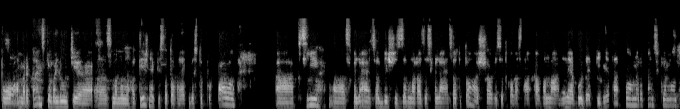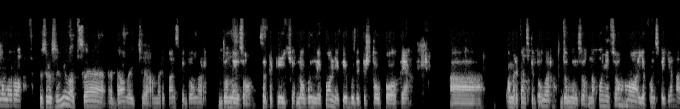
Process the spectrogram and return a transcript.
по американській валюті з минулого тижня, після того як виступив Павел, всі схиляються, більшість наразі схиляється до того, що відсоткова ставка вона не буде піднята по американському долару. Зрозуміло, це давить американський долар донизу. Це такий новинний фон, який буде підштовхувати а, американський долар донизу. На фоні цього японська єна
